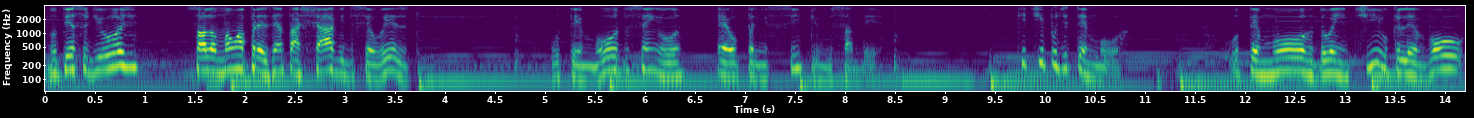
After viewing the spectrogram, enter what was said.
No texto de hoje, Salomão apresenta a chave de seu êxito. O temor do Senhor é o princípio do saber. Que tipo de temor? O temor doentio que levou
